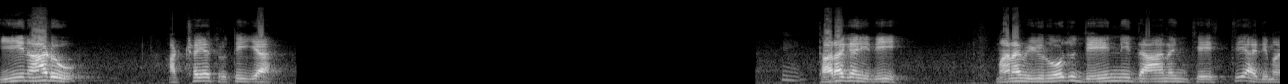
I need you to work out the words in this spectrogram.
ఈనాడు అక్షయ తృతీయ తరగనిది మనం ఈరోజు దేన్ని దానం చేస్తే అది మన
